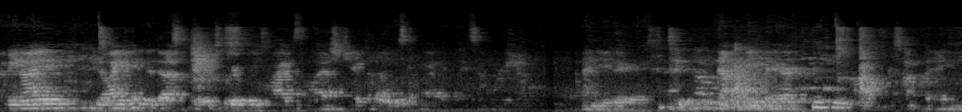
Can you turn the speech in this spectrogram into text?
I mean, I, you know, I came to Dustin two or three times the last year that I was in my place of worship. I needed to not be there uh, for something.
